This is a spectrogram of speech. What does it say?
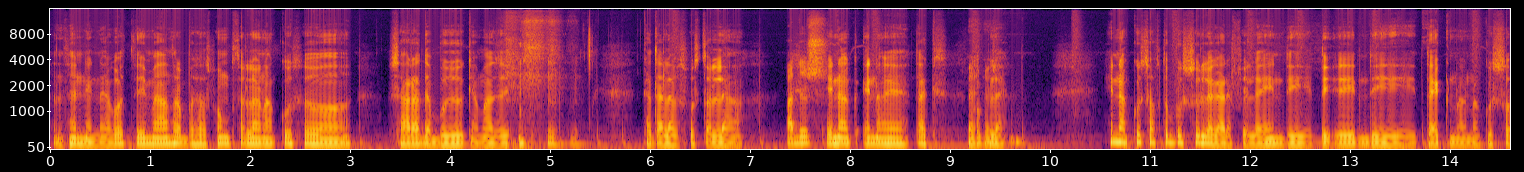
Δεν είναι. Εγώ είμαι άνθρωπος, ας πούμε, που θέλω να ακούσω 40 μπουζούκια μαζί. Κατάλαβες πώς το λέω. Πάντως. Είναι, είναι εντάξει, Πες, κομπλέ. Πες. Είναι να ακούσω αυτό που σου έλεγα, ρε φίλε. Indie, di- indie techno, να ακούσω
